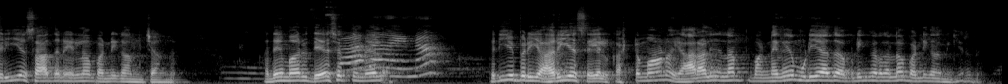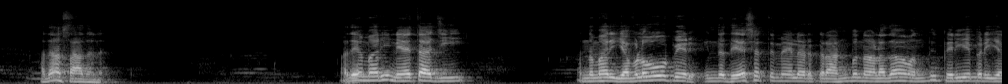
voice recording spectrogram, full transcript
பெரிய சாதனையெல்லாம் பண்ணி காமிச்சாங்க. அதே மாதிரி தேசத்து மேலே பெரிய பெரிய அரிய செயல் கஷ்டமான யாராலையும் எல்லாம் பண்ணவே முடியாது அப்படிங்கிறதெல்லாம் பண்ணி காமிக்கிறது. அதான் சாதனை. அதே மாதிரி நேதாஜி அந்த மாதிரி எவ்வளவோ பேர் இந்த தேசத்து மேலே இருக்கிற அன்புனால தான் வந்து பெரிய பெரிய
